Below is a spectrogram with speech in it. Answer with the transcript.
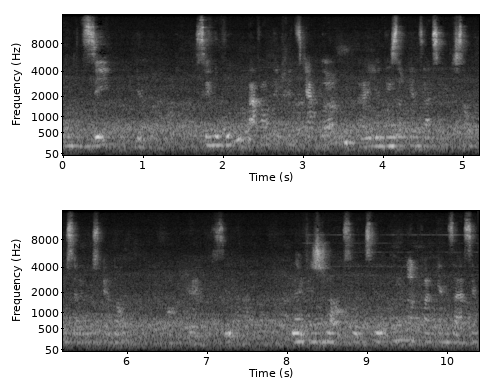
Comme vous disiez, c'est nouveau, la vente de crédit carbone. Euh, il y a des organisations qui sont plus sérieuses que d'autres. Donc, la vigilance. Nous, notre organisation,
